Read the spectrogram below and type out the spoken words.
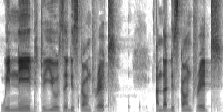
we need to use a discount rate, and that discount rate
